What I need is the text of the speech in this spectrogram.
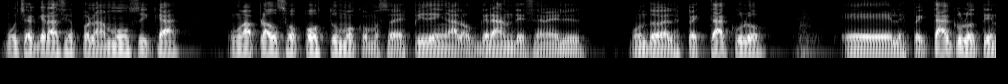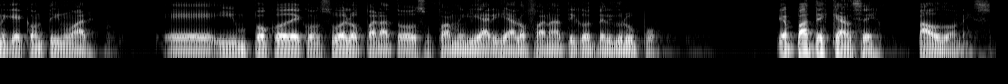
Muchas gracias por la música. Un aplauso póstumo como se despiden a los grandes en el mundo del espectáculo. Eh, el espectáculo tiene que continuar. Eh, y un poco de consuelo para todos sus familiares y a los fanáticos del grupo. Que paz descanse, Pau Dones.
